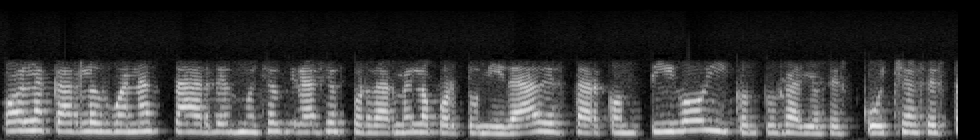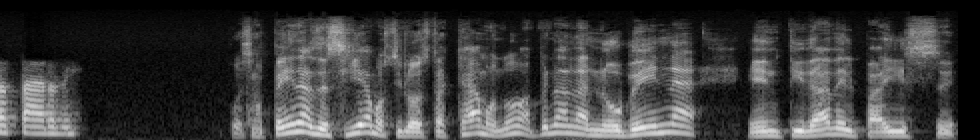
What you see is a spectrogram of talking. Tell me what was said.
Hola Carlos, buenas tardes. Muchas gracias por darme la oportunidad de estar contigo y con tus radios escuchas esta tarde. Pues apenas decíamos y lo destacamos, ¿no? Apenas la novena entidad del país eh,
